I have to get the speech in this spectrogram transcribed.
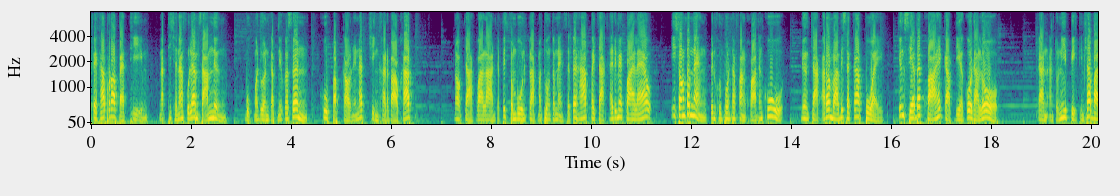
FA คัพรอบ 8 ทีม นัดที่ชนะฟูลแลม 3-1 บุกมาดวลกับนิวคาสเซิลคู่ปรับเก่าในนัดชิงคาราบาวครับ นอกจากวาลานจะฟิตสมบูรณ์กลับมาทวงตำแหน่งเซนเตอร์ฮาร์ฟไปจากแฮร์รี่แม็กควายแล้ว อีก 2ตำแหน่งเป็นคุณพลทางฝั่งขวาทั้งคู่ เนื่องจากอารอนวาบิสก้าป่วย จึงเสียแบ็คขวาให้กับเดียโกดาโลด้านอันโตนีปีกทีมชาติบรา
